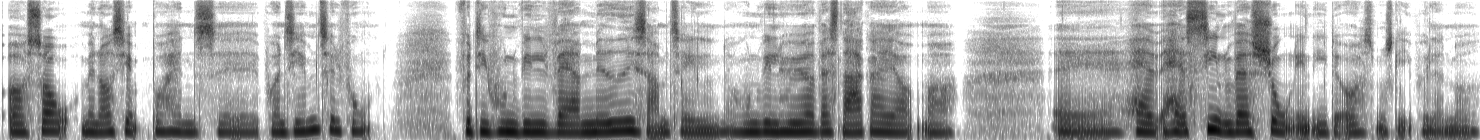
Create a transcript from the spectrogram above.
og sorg, men også hjem på hans, øh, på hans hjemmetelefon. Fordi hun ville være med i samtalen. Hun ville høre, hvad snakker jeg om, og øh, have, have sin version ind i det også, måske på en eller anden måde.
